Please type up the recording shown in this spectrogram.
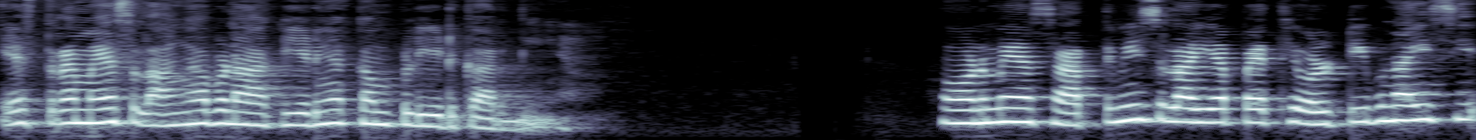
ਇਸ ਤਰ੍ਹਾਂ ਮੈਂ ਸਲਾਈਆਂ ਬਣਾ ਕੇ ਜਿਹੜੀਆਂ ਕੰਪਲੀਟ ਕਰਦੀ ਆ ਹੁਣ ਮੈਂ 7ਵੀਂ ਸਲਾਈ ਆਪਾਂ ਇੱਥੇ ਉਲਟੀ ਬਣਾਈ ਸੀ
